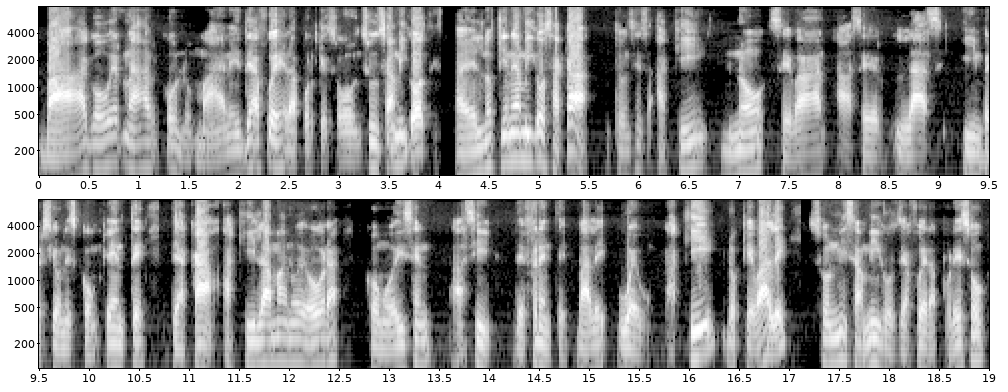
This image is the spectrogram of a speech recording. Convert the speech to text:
va a gobernar con los manes de afuera porque son sus amigotes. A él no tiene amigos acá. Entonces aquí no se van a hacer las inversiones con gente de acá. Aquí la mano de obra, como dicen así, de frente, vale huevo. Aquí lo que vale son mis amigos de afuera. Por eso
